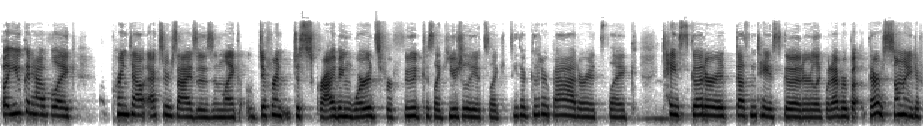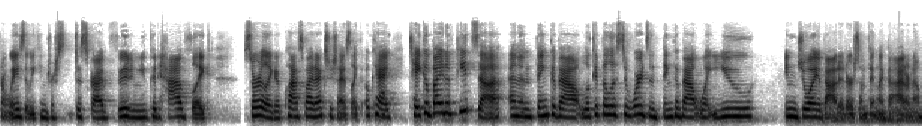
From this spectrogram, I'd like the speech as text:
but you could have like print out exercises and like different describing words for food because like usually it's like it's either good or bad or it's like tastes good or it doesn't taste good or like whatever but there are so many different ways that we can just describe food and you could have like sort of like a class-wide exercise like okay take a bite of pizza and then think about look at the list of words and think about what you enjoy about it or something like that i don't know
